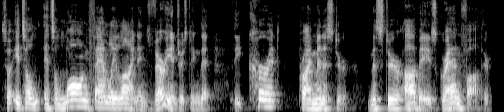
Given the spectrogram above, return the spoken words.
So it's a it's a long family line, and it's very interesting that the current prime minister, Mr. Abe's grandfather,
